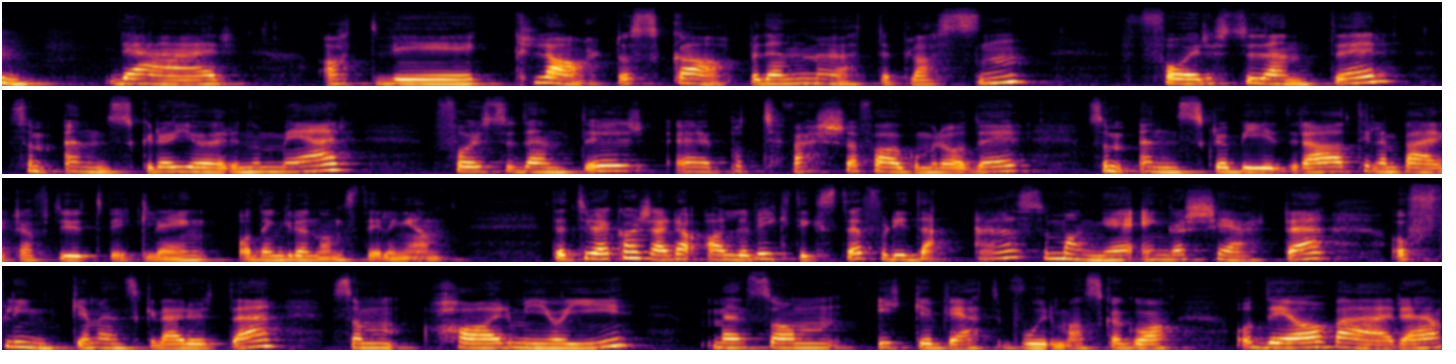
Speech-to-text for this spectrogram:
det er at vi klarte å skape den møteplassen for studenter som ønsker å gjøre noe mer for studenter eh, på tvers av fagområder som ønsker å bidra til en bærekraftig utvikling og den grønne omstillingen. Det tror jeg kanskje er det aller viktigste, fordi det er så mange engasjerte og flinke mennesker der ute som har mye å gi, men som ikke vet hvor man skal gå. Og det å være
